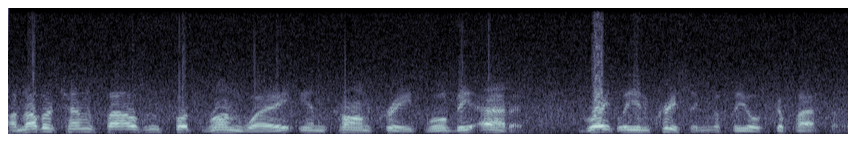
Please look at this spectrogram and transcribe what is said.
Another 10,000 foot runway in concrete will be added, greatly increasing the field's capacity.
